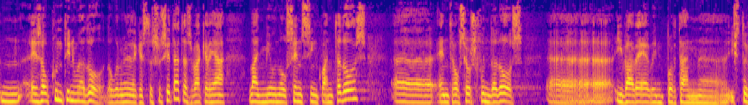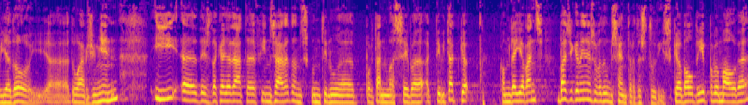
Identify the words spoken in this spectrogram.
mm, és el continuador d'alguna manera d'aquesta societat, es va crear l'any 1952, eh, entre els seus fundadors eh, hi va haver l'important eh, historiador eh, Eduard Junyent i eh, des d'aquella data fins ara doncs, continua portant la seva activitat que com deia abans, bàsicament és d'un centre d'estudis, que vol dir promoure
